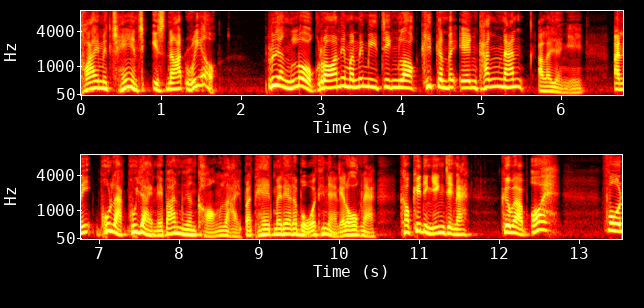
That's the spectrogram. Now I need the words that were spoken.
climate change is not real เรื่องโลกร้อนนี่มันไม่มีจริงหรอกคิดกันไปเองทั้งนั้น อะไรอย่างนี้ อันนี้ผู้หลักผู้ใหญ่ในบ้านเมืองของหลายประเทศไม่ได้ระบุว่าที่ไหนในโลกนะ เขาคิดอย่างนี้จริงๆนะ คือแบบ โอ้ยฝุ่น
